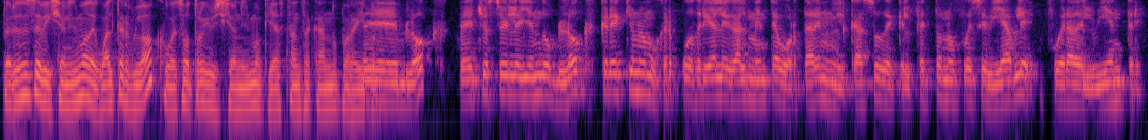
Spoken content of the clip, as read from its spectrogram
¿Pero eso es eviccionismo de Walter Block o es otro eviccionismo que ya están sacando por ahí? De Block. De hecho, estoy leyendo Block. Cree que una mujer podría legalmente abortar en el caso de que el feto no fuese viable fuera del vientre.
